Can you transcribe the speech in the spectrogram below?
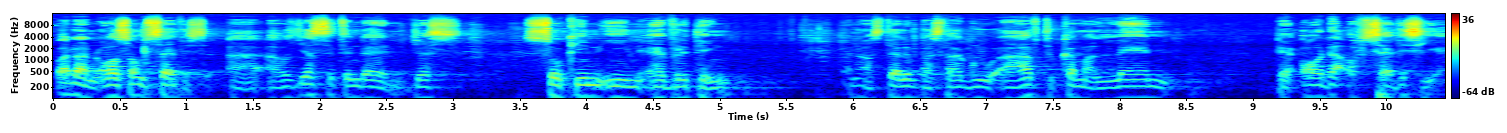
What an awesome service. Uh, I was just sitting there and just soaking in everything and I was telling Pastor Agu, I have to come and learn the order of service here.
